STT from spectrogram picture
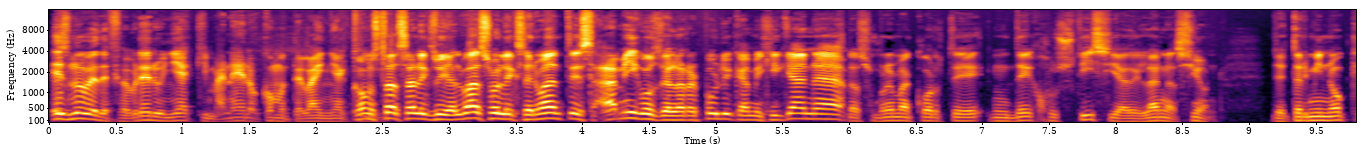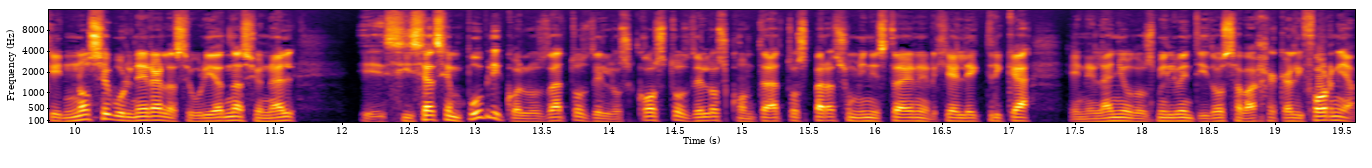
Es 9 de febrero, Iñaki Manero. ¿Cómo te va, Iñaki? ¿Cómo estás, Alex Villalbazo, Alex Cervantes, amigos de la República Mexicana? La Suprema Corte de Justicia de la Nación determinó que no se vulnera la seguridad nacional eh, si se hacen públicos los datos de los costos de los contratos para suministrar energía eléctrica en el año 2022 a Baja California,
